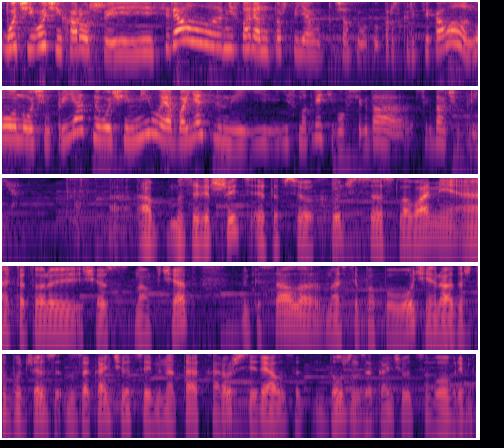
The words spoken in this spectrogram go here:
очень-очень хороший сериал, несмотря на то, что я вот сейчас его тут раскритиковала, но он очень приятный, очень милый, обаятельный, и, и смотреть его всегда, всегда очень приятно. А, а завершить это все хочется словами, э, которые сейчас нам в чат написала Настя Попова. Очень рада, что Боджек заканчивается именно так. Хороший сериал должен заканчиваться вовремя.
